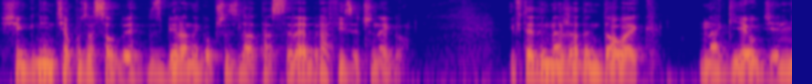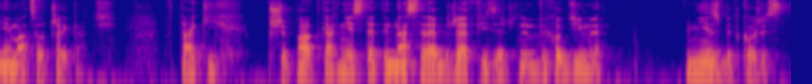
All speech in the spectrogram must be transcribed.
sięgnięcia po zasoby zbieranego przez lata srebra fizycznego. I wtedy na żaden dołek na giełdzie nie ma co czekać. W takich przypadkach niestety na srebrze fizycznym wychodzimy niezbyt korzystnie.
